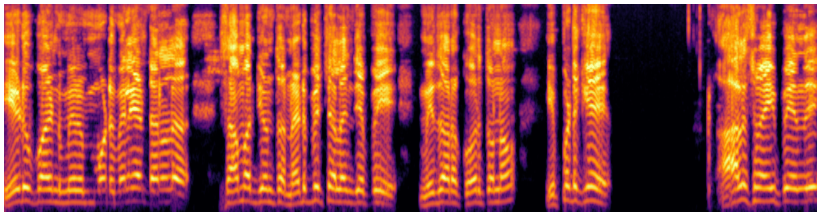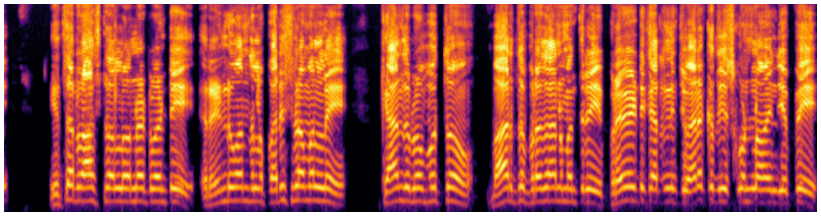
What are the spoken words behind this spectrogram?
ఏడు పాయింట్ మూడు మిలియన్ టన్నుల సామర్థ్యంతో నడిపించాలని చెప్పి మీ ద్వారా కోరుతున్నాం. ఇప్పటికే ఆలస్యం అయిపోయింది. ఇతర రాష్ట్రాల్లో ఉన్నటువంటి రెండు వందల పరిశ్రమల్ని కేంద్ర ప్రభుత్వం భారత ప్రధానమంత్రి ప్రైవేటీకరణ నుంచి వెనక్కి తీసుకుంటున్నామని చెప్పి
